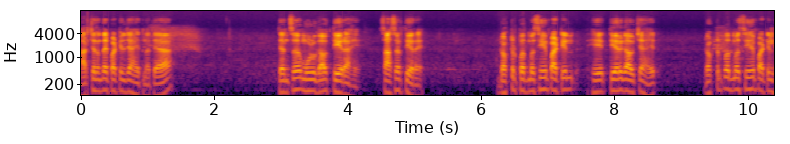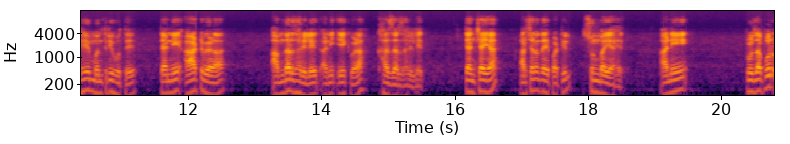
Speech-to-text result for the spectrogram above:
अर्चनाताई पाटील ज्या आहेत ना त्या त्यांचं मूळ गाव तेर आहे. सासर तेर आहे. डॉक्टर पद्मसिंह पाटील हे तेर गावचे आहेत. डॉक्टर पद्मसिंह पाटील हे मंत्री होते. त्यांनी आठ वेळा आमदार झालेले आहेत आणि एक वेळा खासदार झालेले आहेत. त्यांच्या या अर्चनाताई पाटील सुनबाई आहेत. आणि तुळजापूर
